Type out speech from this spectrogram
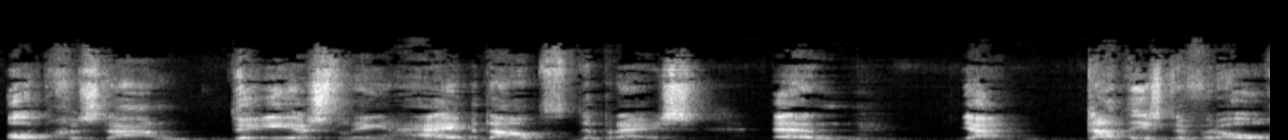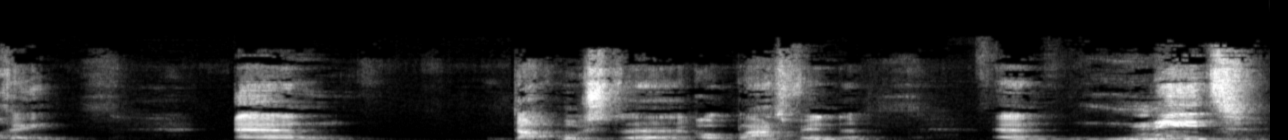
opgestaan, de eersteling, hij betaalt de prijs. En ja, dat is de verhoging. En dat moest uh, ook plaatsvinden. En niet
